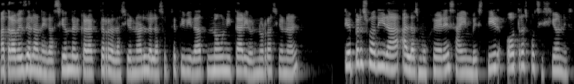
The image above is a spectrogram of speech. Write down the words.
a través de la negación del carácter relacional de la subjetividad no unitario, no racional, ¿qué persuadirá a las mujeres a investir otras posiciones,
